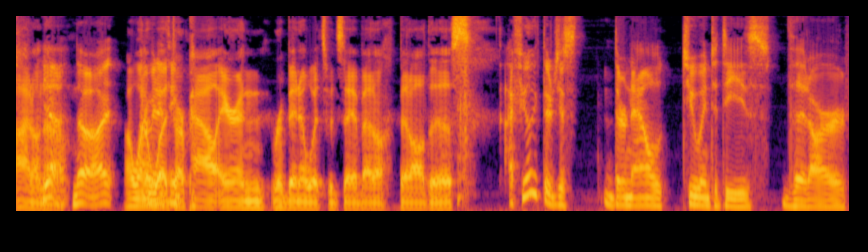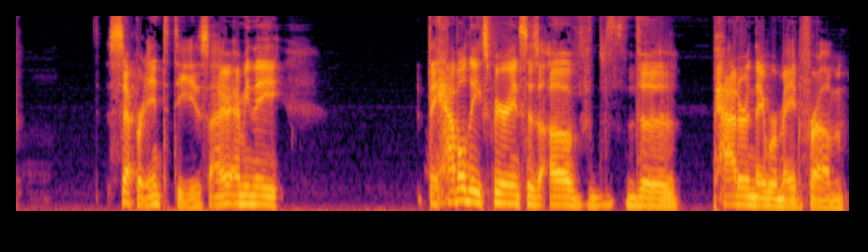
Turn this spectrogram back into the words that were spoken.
I don't know. Yeah, no, I. I wonder mean, what think- our pal Aaron Rabinowitz would say about about all this. I feel like they're just they're now two entities that are separate entities. I, I mean they they have all the experiences of the pattern they were made from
